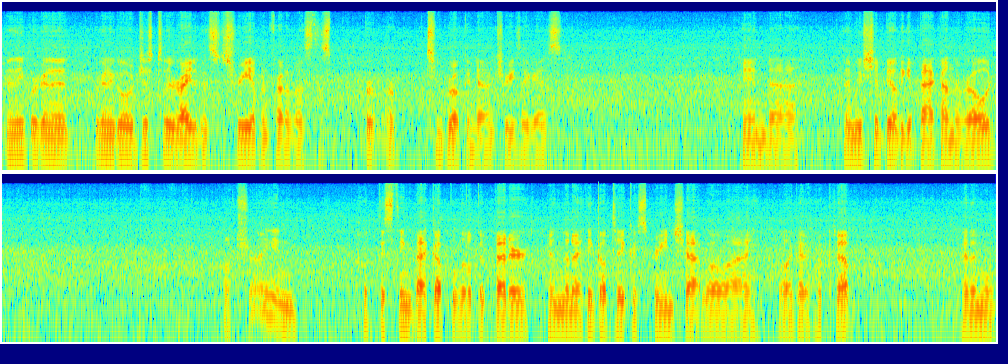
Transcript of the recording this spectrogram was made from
I think we're gonna we're gonna go just to the right of this tree up in front of us. This or two broken down trees, I guess. And uh, then we should be able to get back on the road. I'll try and hook this thing back up a little bit better, and then I think I'll take a screenshot while I while I got it hooked up, and then we'll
